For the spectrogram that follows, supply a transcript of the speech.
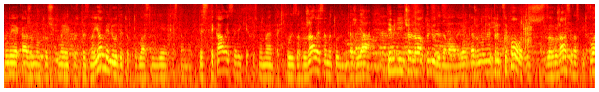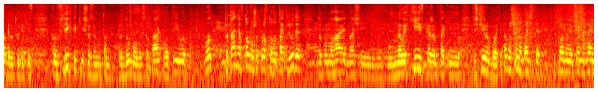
коли я кажу, ну то ж ми якось беззнайомі люди, тобто власне є якась там десь стикалися в якихось моментах, коли загружалися ми тут, він каже, я ти мені нічого не давав, то люди давали. Я кажу, ну не принципово, ти ж загружався, нас підходили, тут якийсь конфлікт такий, щось йому там придумалося. Так, от і от, от питання в тому, що просто отак люди допомагають нашій нелегкій, скажімо так, і тяжкій роботі. Та машина, бачите, виконує кожен день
